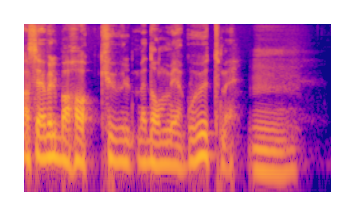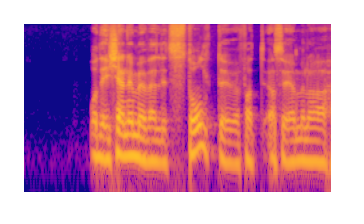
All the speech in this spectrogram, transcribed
alltså jag vill bara ha kul med dem jag går ut med. Mm. Och det känner jag mig väldigt stolt över. För att alltså jag menar,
